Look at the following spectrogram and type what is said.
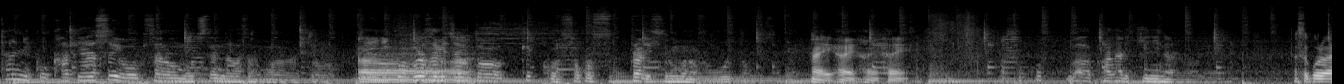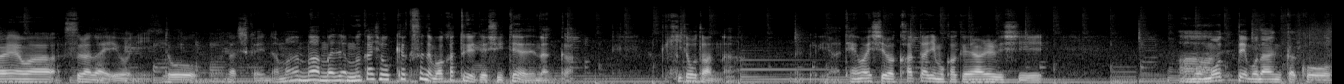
肩にこうかけやすい大きさの持ち手の長さのものだと手にこうぶら下げちゃうと結構そこ吸ったりするものが多いと思うん。ですよねはいはいはいはいそこはかなり気になるのでそこら辺はすらないようにと確かになまあまあまあ昔お客さん。でも分かってくれてる人いたよねなん。か聞いたことあるななん。いや天和石は肩にもかけられるし持ってもなんかこ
